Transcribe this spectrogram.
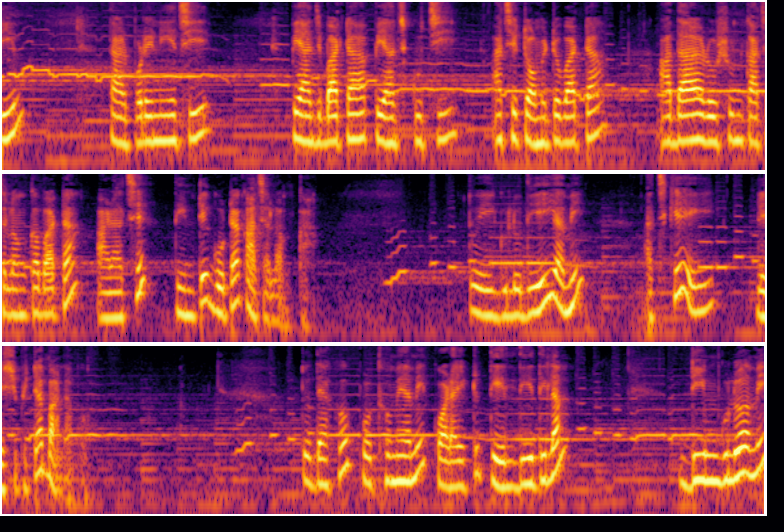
ডিম, তারপরে নিয়েছি পেঁয়াজ বাটা, পেঁয়াজ কুচি, আছে টমেটো বাটা, আদা, রসুন, কাঁচা লঙ্কা বাটা, আর আছে তিনটে গোটা কাঁচা লঙ্কা। তো এইগুলো দিয়েই আমি আজকে এই রেসিপিটা বানাবো। তো দেখো, প্রথমে আমি কড়াই একটু তেল দিয়ে দিলাম। ডিমগুলো আমি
